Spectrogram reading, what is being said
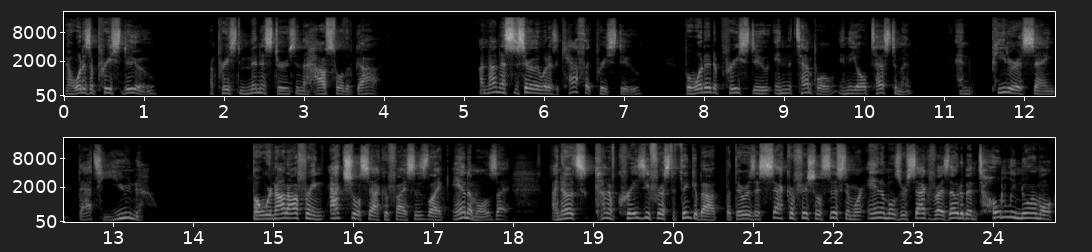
Now, what does a priest do? A priest ministers in the household of God. Uh, not necessarily what does a Catholic priest do, but what did a priest do in the temple in the Old Testament? And Peter is saying, that's you now. But we're not offering actual sacrifices like animals. I, I know it's kind of crazy for us to think about, but there was a sacrificial system where animals were sacrificed. That would have been totally normal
